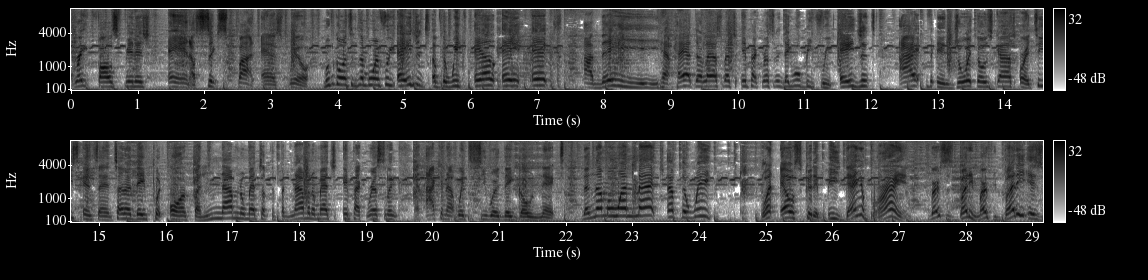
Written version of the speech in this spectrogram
great false finish and a sixth spot as well. Moving on to the number one free agents of the week, LAX. Uh, they have had their last match of Impact Wrestling. They will be free agents. I enjoyed those guys. Ortiz and Santana, they put on phenomenal match after phenomenal match Impact Wrestling, and I cannot wait to see where they go next. The number one match of the week. What else could it be? Daniel Bryan versus Buddy Murphy. Buddy is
